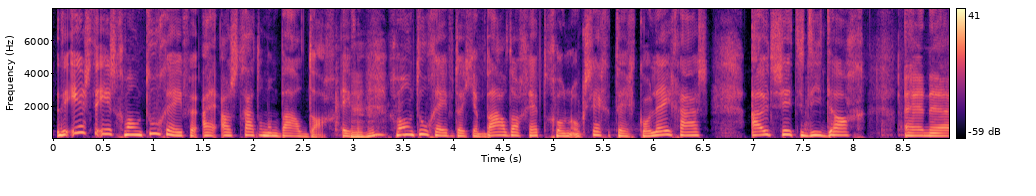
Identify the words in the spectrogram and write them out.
de eerste is gewoon toegeven eh, als het gaat om een baaldag. Even mm -hmm. gewoon toegeven dat je een baaldag hebt. Gewoon ook zeggen tegen collega's. Uitzitten die dag. En uh,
